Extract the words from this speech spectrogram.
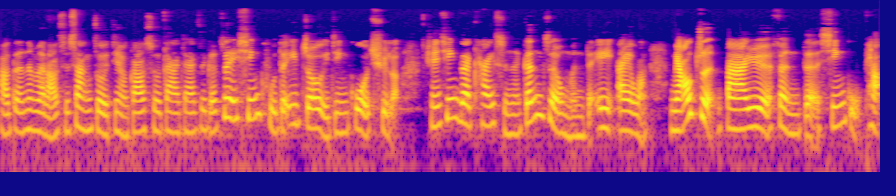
好的，那么老师上周已经有告诉大家，这个最辛苦的一周已经过去了，全新的开始呢，跟着我们的 AI 网，瞄准八月份的新股票。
